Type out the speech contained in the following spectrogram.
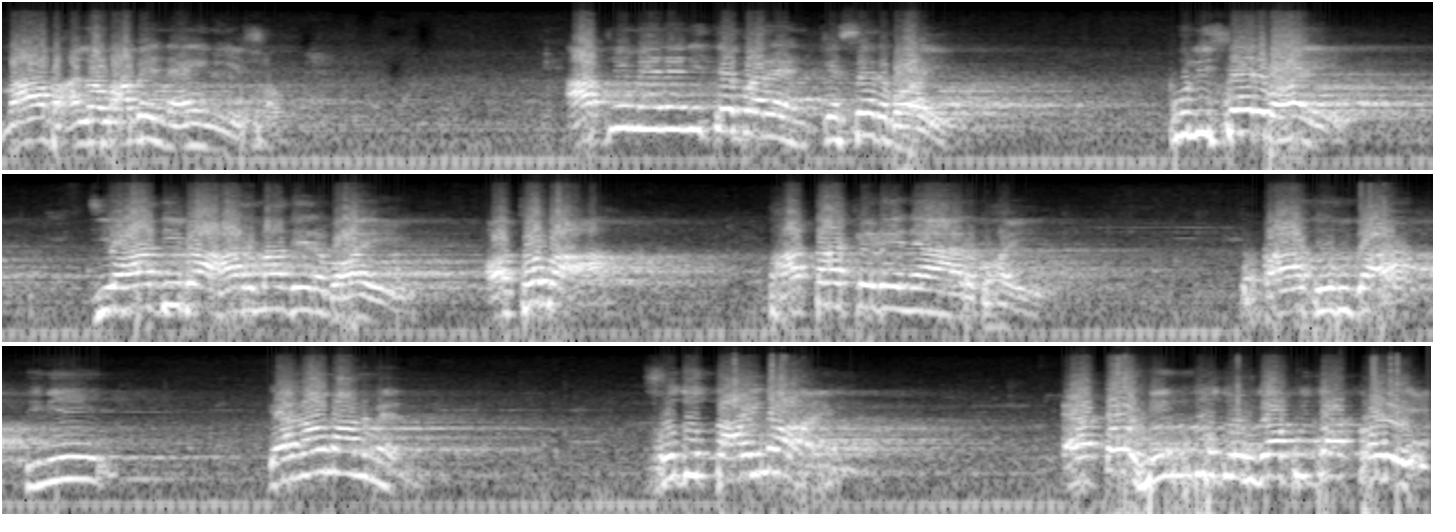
মা ভালোভাবে নেয়নি এসব। আপনি মেনে নিতে পারেন কেসের ভয়ে, পুলিশের ভয়ে, জিহাদি বা আর্মাদের ভয়ে, অথবা ভাতা কেড়ে নেওয়ার ভয়ে। মা দুর্গা, তিনি কেন মানবেন? শুধু তাই নয়, এত হিন্দু দুর্গা পূজা করে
